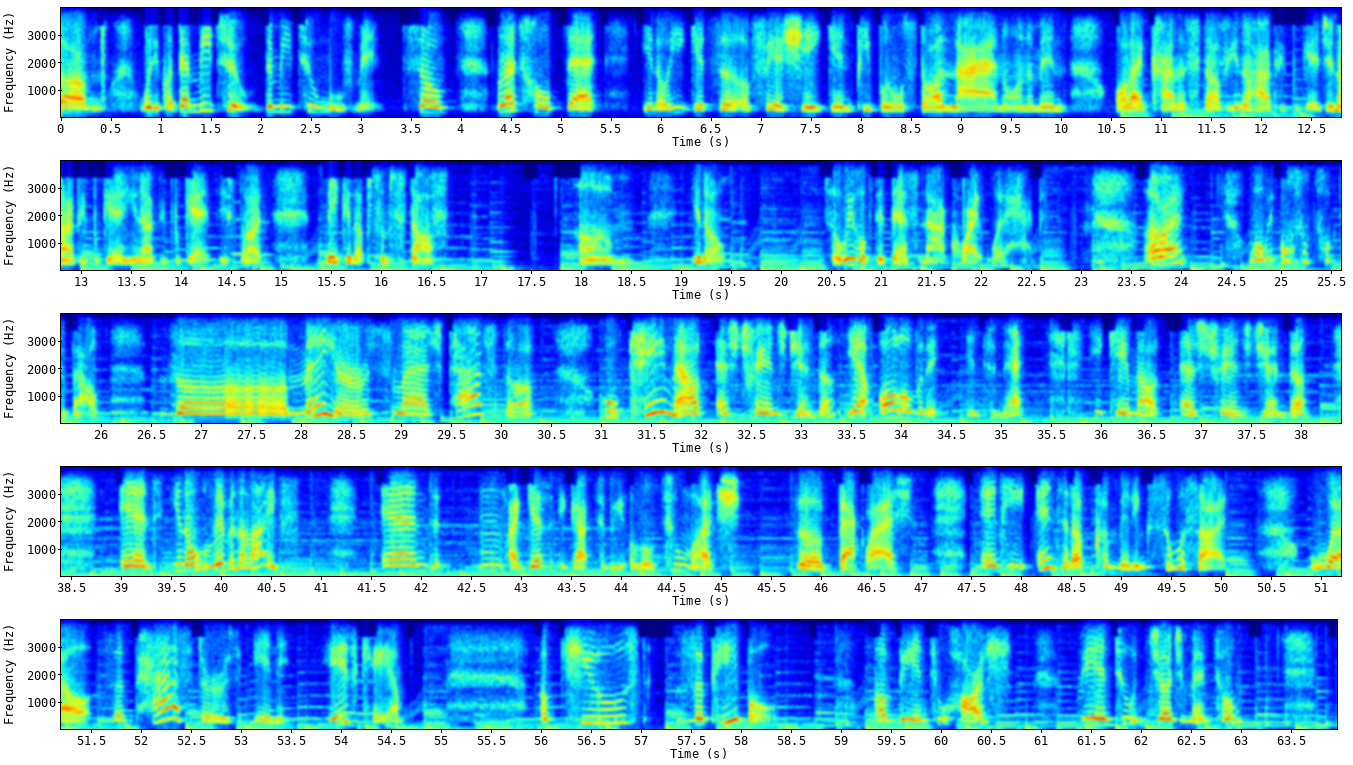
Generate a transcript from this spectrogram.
um, what do you call it, that Me Too, the Me Too movement. So let's hope that, you know, he gets a, a fair shake and people don't start lying on him and all that kind of stuff. You know how people get. You know how people get. You know how people get. They start making up some stuff. Um, you know, so we hope that that's not quite what happened. All right. Well, we also talked about the mayor slash pastor who came out as transgender. Yeah, all over the internet. He came out as transgender and, you know, living a life. And mm, I guess it got to be a little too much, the backlash, and he ended up committing suicide. Well, the pastors in his camp accused the people of being too harsh, being too judgmental,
